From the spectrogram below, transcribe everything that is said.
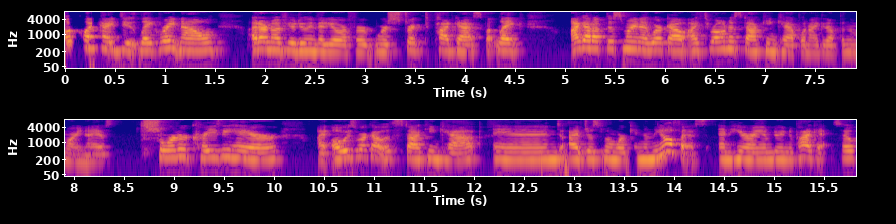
look like I do. Like right now, I don't know if you're doing video or if we're, strict podcasts, but like I got up this morning, I work out, I throw on a stocking cap when I get up in the morning. I have shorter, crazy hair. I always work out with stocking cap and mm-hmm. I've just been working in the office and here I am doing a podcast. So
